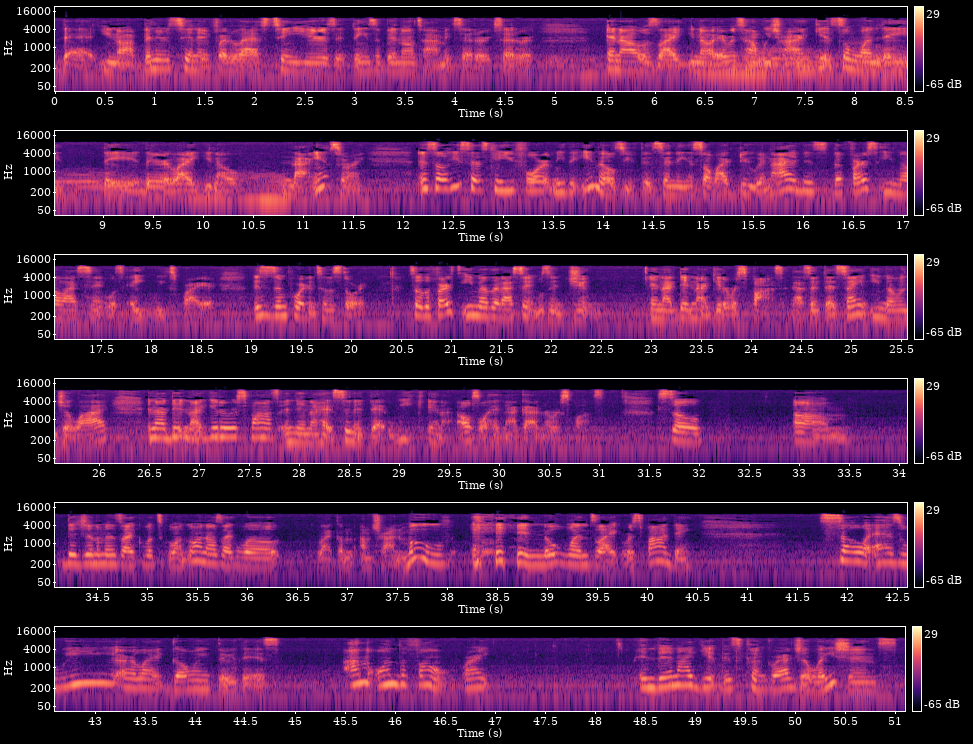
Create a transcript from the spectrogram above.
that, you know, I've been a tenant for the last 10 years, that things have been on time, etc., etc. And I was like, you know, every time we try and get someone, they they they're like, you know, not answering. And so he says, "Can you forward me the emails you've been sending?" And so I do. And I have been the first email I sent was eight weeks prior. This is important to the story. So the first email that I sent was in June, and I did not get a response. I sent that same email in July, and I did not get a response. And then I had sent it that week, and I also had not gotten a response. So, um, the gentleman's like, what's going on? I was like, well, like I'm, I'm trying to move and no one's like responding. So as we are like going through this, I'm on the phone, right? And then I get this congratulations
